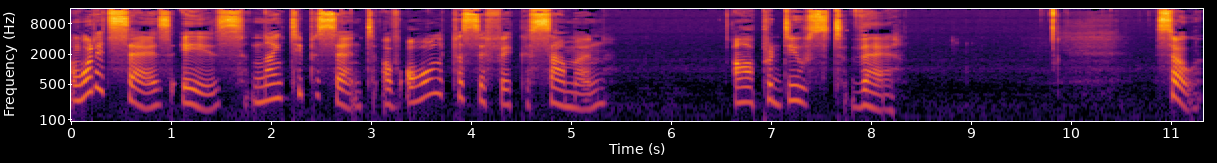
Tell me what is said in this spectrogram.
And what it says is 90% of all Pacific salmon are produced there. So,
